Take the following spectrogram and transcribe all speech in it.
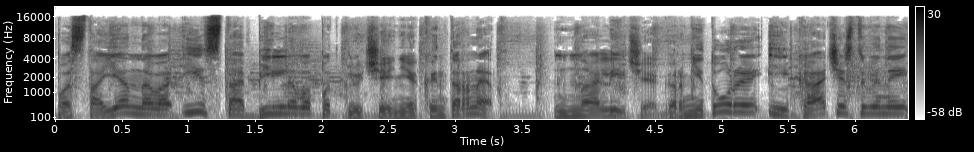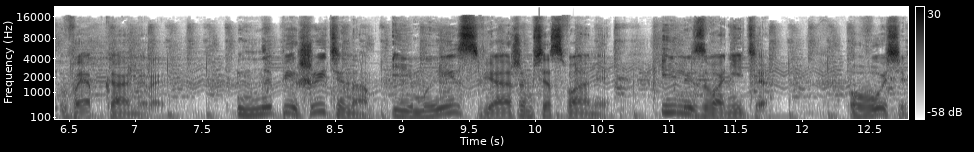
постоянного и стабильного подключения к интернету. Наличие гарнитуры и качественной веб-камеры. Напишите нам, и мы свяжемся с вами. Или звоните 8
